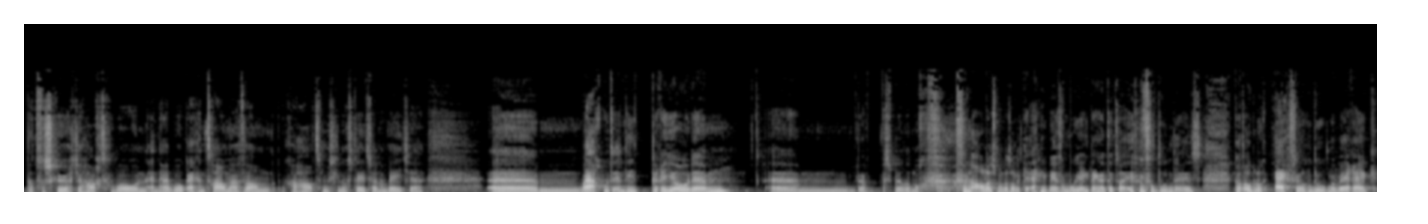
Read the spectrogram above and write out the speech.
dat verscheurt je hart gewoon. En daar hebben we ook echt een trauma van gehad. Misschien nog steeds wel een beetje. Um, maar ja, goed, in die periode. Um, er speelde nog van alles, maar daar zal ik je echt niet mee vermoeien. Ik denk dat dit wel even voldoende is. Ik had ook nog echt veel gedoe op mijn werk.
